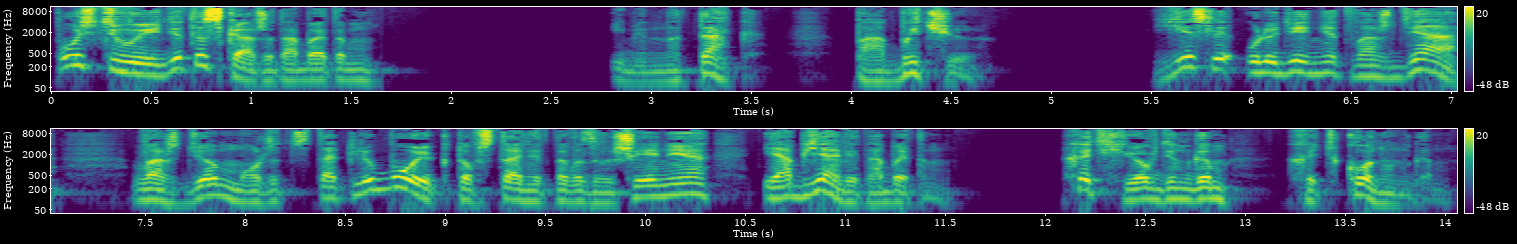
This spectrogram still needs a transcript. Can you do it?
пусть выйдет и скажет об этом. Именно так, по обычаю. Если у людей нет вождя, вождем может стать любой, кто встанет на возвышение и объявит об этом. Хоть Хевдингом, хоть Конунгом.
